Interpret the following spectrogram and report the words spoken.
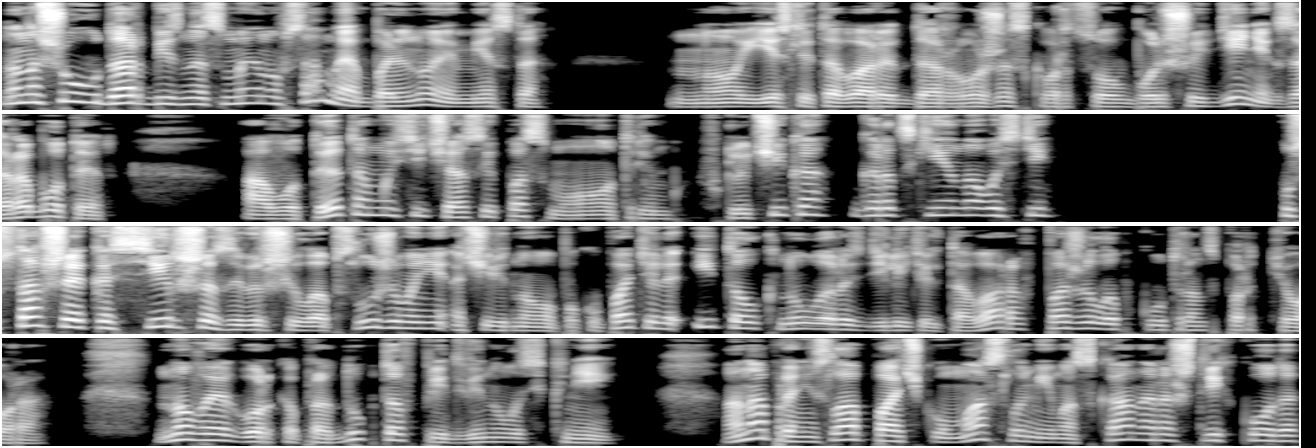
Наношу удар бизнесмену в самое больное место. Но если товары дороже, Скворцов больше денег заработает. А вот это мы сейчас и посмотрим. Включи-ка городские новости. Уставшая кассирша завершила обслуживание очередного покупателя и толкнула разделитель товаров по желобку транспортера. Новая горка продуктов придвинулась к ней. Она пронесла пачку масла мимо сканера штрих-кода,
